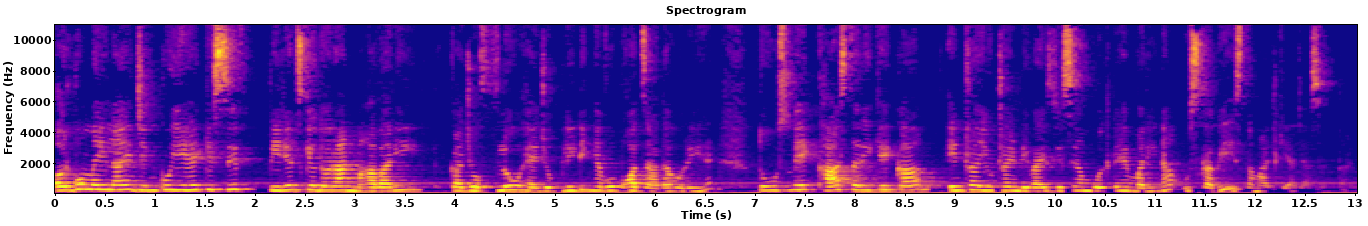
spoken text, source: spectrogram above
और वो महिलाएँ, जिनको ये है कि सिर्फ़ पीरियड्स के दौरान महावारी का जो फ्लो है जो ब्लीडिंग है वो बहुत ज़्यादा हो रही है। तो उसमें एक खास तरीके का इंट्रा यूट्राइन डिवाइस जिसे हम बोलते हैं मरीना उसका भी इस्तेमाल किया जा सकता है।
